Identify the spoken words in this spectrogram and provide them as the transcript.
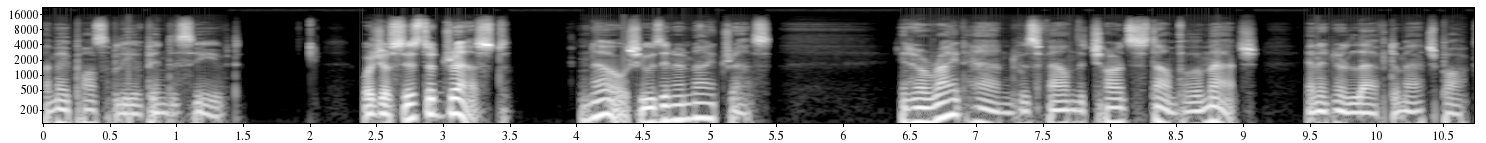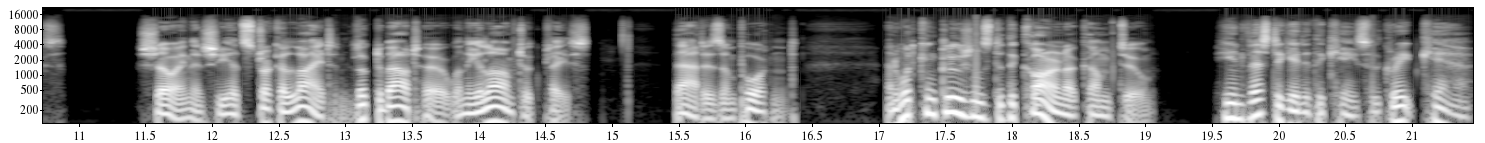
I may possibly have been deceived. Was your sister dressed? No, she was in her nightdress. In her right hand was found the charred stump of a match, and in her left a matchbox. Showing that she had struck a light and looked about her when the alarm took place. That is important. And what conclusions did the coroner come to? He investigated the case with great care,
